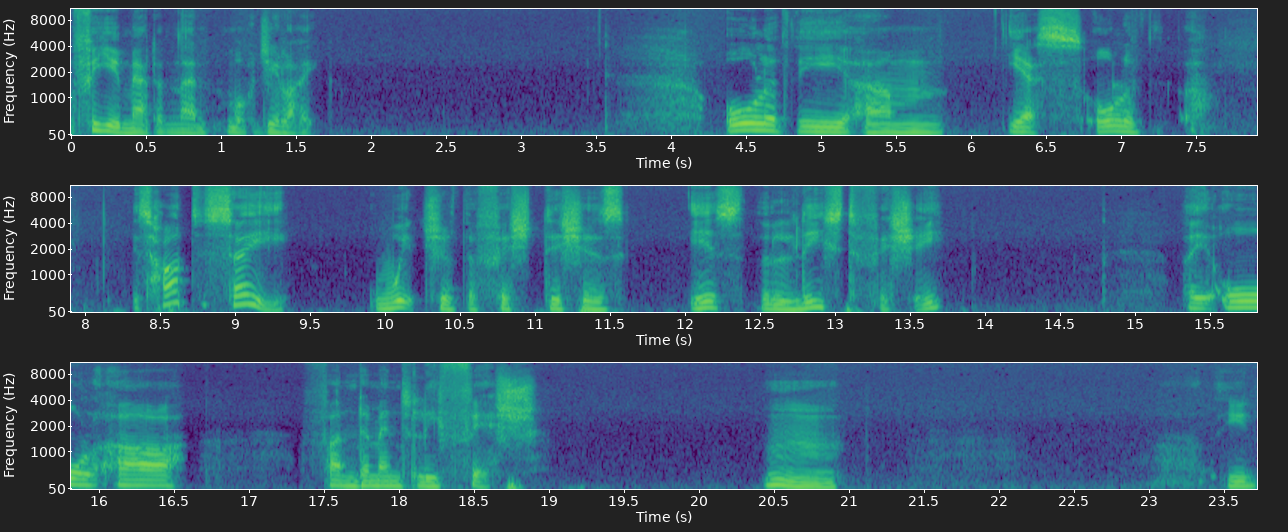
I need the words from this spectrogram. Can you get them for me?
For you, madam, then, what would you like? All of the, um, yes, all of. It's hard to say which of the fish dishes is the least fishy. They all are fundamentally fish. Hmm. You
